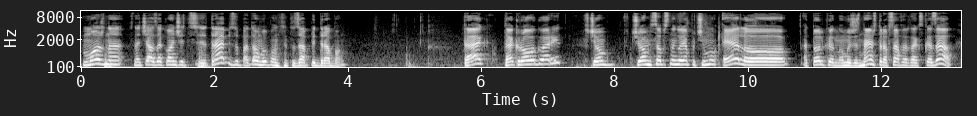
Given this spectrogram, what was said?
можно сначала закончить трапезу, потом выполнить эту заповедь Дарабон. Так, так Рова говорит. В чем, чем, собственно говоря, почему? Эло! А только, но мы же знаем, что Рафсафтер так сказал –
